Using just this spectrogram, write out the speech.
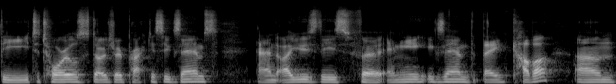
the tutorials dojo practice exams and I use these for any exam that they cover um,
